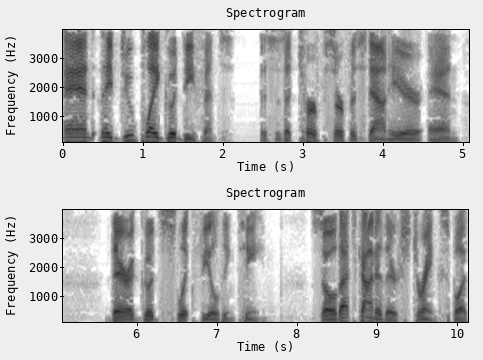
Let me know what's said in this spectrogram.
and they do play good defense. This is a turf surface down here and they're a good slick fielding team. So that's kind of their strengths, but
